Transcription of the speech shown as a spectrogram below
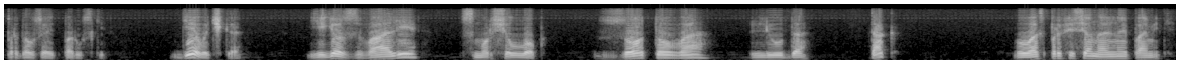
продолжает по-русски. Девочка. Ее звали сморщил лоб. «Зотова Люда. Так? У вас профессиональная память?»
